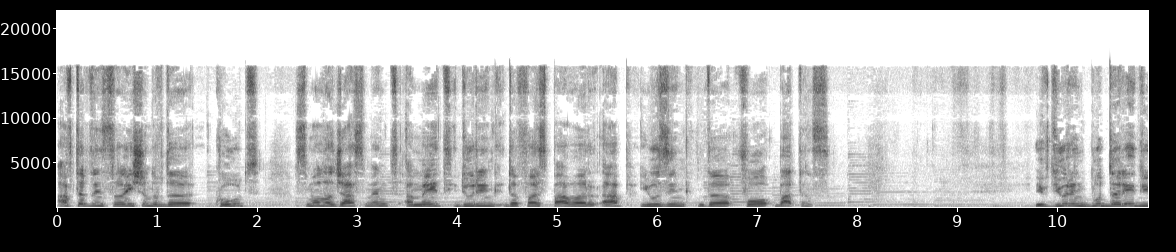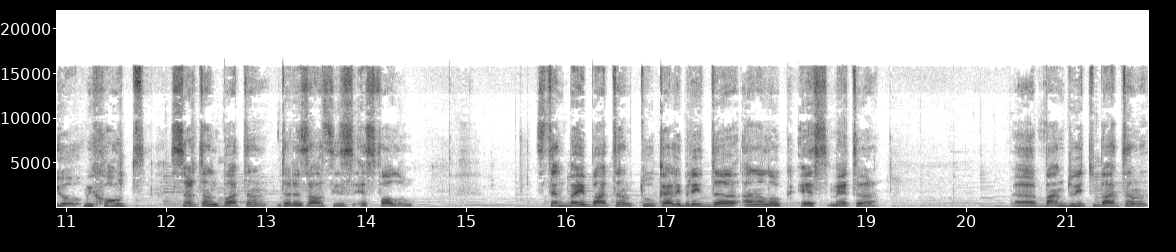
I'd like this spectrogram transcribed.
After the installation of the code, small adjustments are made during the first power up using the four buttons. If during boot the radio we hold certain button, the result is as follow. Standby button to calibrate the analog S meter, uh, bandwidth button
